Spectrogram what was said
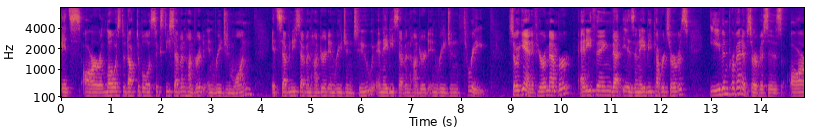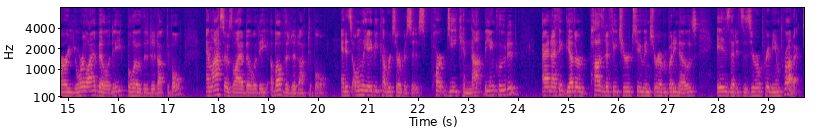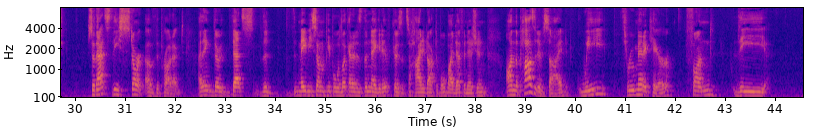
It's our lowest deductible is 6700 in region 1. It's 7700 in region 2 and 8700 in region 3. So again, if you're a member, anything that is an AB covered service, even preventive services are your liability below the deductible and Lasso's liability above the deductible. And it's only AB covered services. Part D cannot be included. And I think the other positive feature to ensure everybody knows is that it's a zero premium product. So that's the start of the product. I think the, that's the maybe some people would look at it as the negative because it's a high deductible by definition. On the positive side, we through Medicare fund the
